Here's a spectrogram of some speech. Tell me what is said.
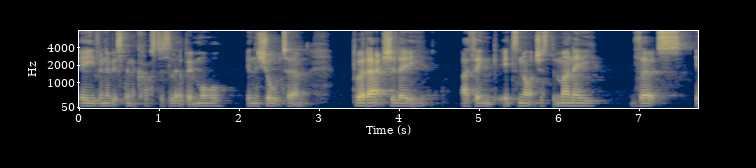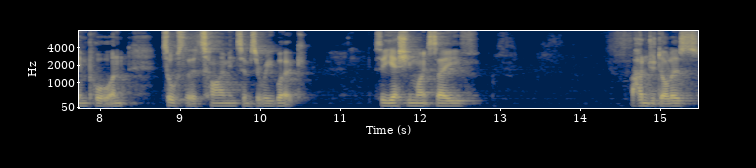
even if it's going to cost us a little bit more in the short term. But actually, I think it's not just the money that's important, it's also the time in terms of rework. So yes, you might save $100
